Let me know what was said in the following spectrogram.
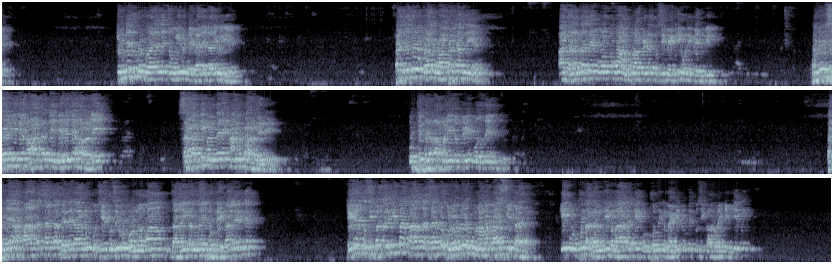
ਕਿੰਨੇ ਕੁ ਗੁਰਦੁਆਰੇ ਦੇ 24 ਘੰਟੇ ਪਹਿਰੇਦਾਰੀ ਹੋਈ ਹੈ? ਪਰ ਜਦੋਂ ਆ ਜਲੰਧਰ ਦੇ ਕੋਲ ਭਗਵਾਨਪੁਰਾ ਪਿੰਡ ਤੁਸੀਂ ਵੇਖੀ ਹੋਣੀ ਬੇਦਬੀ ਗੁਰੂ ਸਾਹਿਬ ਜੀ ਨੇ ਆ ਕਰਕੇ ਦਿਨ ਦਿਹਾੜੇ ਸਰਾਰਤੀ ਬੰਦੇ ਨੇ ਅੰਗ ਪਾੜ ਦਿੱਤੇ। ਉੱਥੇ ਫਿਰ ਆਪਣੇ ਚੋਂ ਕਿਹੜੇ ਪੁੱਛਦੇ ਨੇ? ਪਰ ਜੇ ਆਪ ਦਾ ਸਰਕਾਰ ਦੇਦੇਦਾਰ ਨੂੰ ਪੁੱਛੇ ਤੁਸੀਂ ਉਹ ਹੁਕਮਨਾਮਾ ਜਾਰੀ ਕਰਨ ਦਾ ਇੱਥੋਂ ਠੇਕਾ ਲੈ ਕੇ ਜਿਹੜਾ ਤੁਸੀਂ ਬਦਲ ਕੀਤਾ ਕਾਲ ਦਾ ਸਰ ਤੋਂ ਖਲੋ ਕੇ ਹੁਕਮਨਾਮਾ ਪਾਸ ਕੀਤਾ ਹੈ ਕਿ ਉੱਥੋਂ ਦਾ ਗਰੰਟੀ ਬਣਾ ਕਰਕੇ ਉੱਥੋਂ ਦੀ ਕਮੇਟੀ ਦੇ ਉੱਤੇ ਤੁਸੀਂ ਕਾਰਵਾਈ ਕੀਤੀ ਹੈ ਕੋਈ?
